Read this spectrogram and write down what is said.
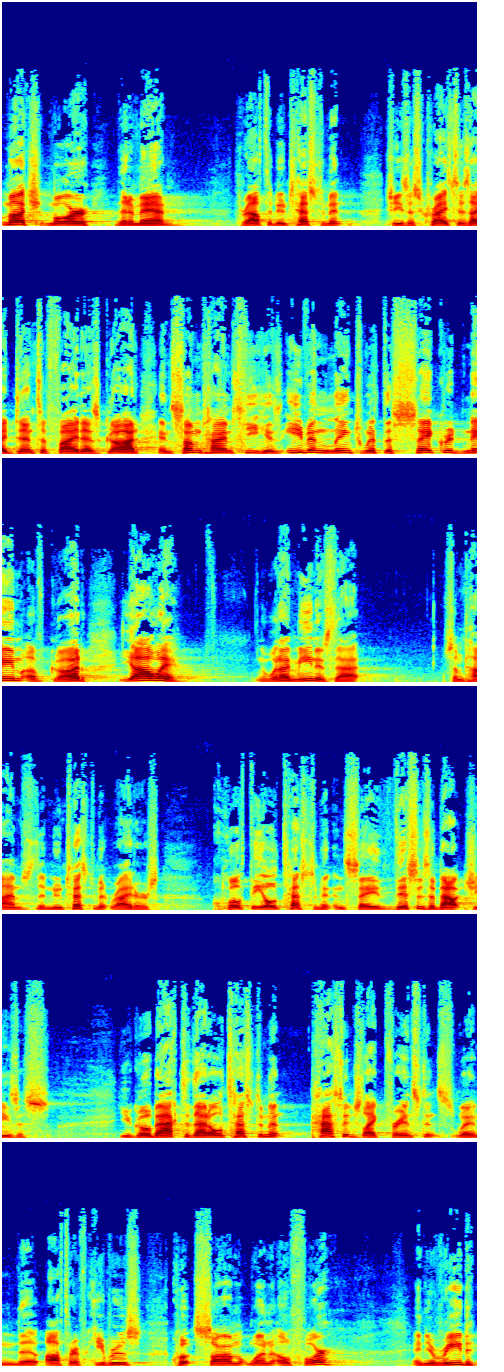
much more than a man. Throughout the New Testament, Jesus Christ is identified as God, and sometimes he is even linked with the sacred name of God, Yahweh. And what I mean is that sometimes the New Testament writers quote the Old Testament and say, This is about Jesus. You go back to that Old Testament passage, like for instance, when the author of Hebrews quotes Psalm 104, and you read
